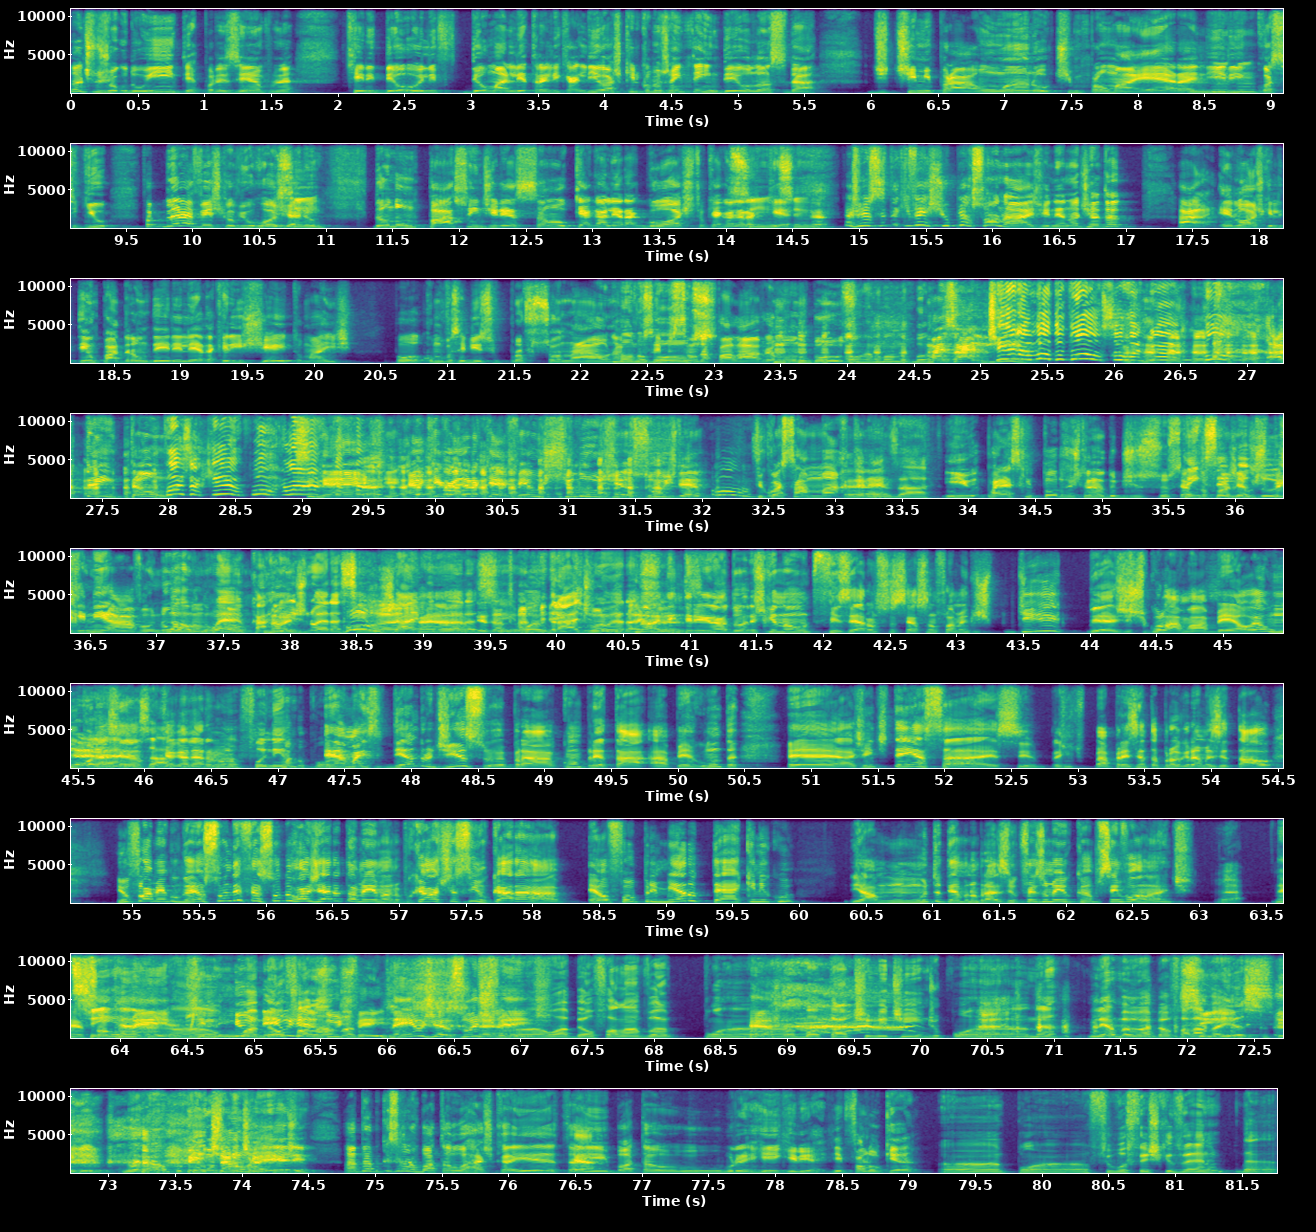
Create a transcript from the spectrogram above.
antes do jogo do Inter, por exemplo, né? Que ele deu, ele deu uma letra ali que ali eu acho que ele começou a entender o lance da de time pra um ano ou time pra uma era. Ali ele conseguiu. Foi a primeira vez que eu vi o Rogério Sim. dando um passo em direção ao que a galera gosta, o que a galera Sim, quer. sim. É. Às vezes você tem que vestir o personagem, né? Não adianta. Ah, é lógico, ele tem um padrão dele, ele é daquele jeito mais pô, como você disse, profissional, na Mão concepção da palavra, mão no bolso. Porra, mão no bolso. Mas ali, Tira a mão do bolso, Rogério! Porra! até então, Faz aqui, porra! se mexe. É que a galera quer ver o estilo Jesus, né? Ficou essa marca, É, né? exato. E parece que todos os treinadores de sucesso Tem que do Flamengo esperneavam. Não, Não, não, é. O Carlinhos não, era assim, Pô, o Jaime é, não era assim, o Andrade não era Não, assim. e tem treinadores que não fizeram sucesso no Flamengo que é, gesticulavam. O Abel é um, por É, exemplo, exato. que a galera não. Foi lindo, pô. É, mas dentro disso, pra completar a pergunta, é, a gente tem essa. Esse, a gente apresenta programas e tal. E o Flamengo ganha. Eu sou um defensor do Rogério também, mano. Porque eu acho assim, o cara é, foi o primeiro técnico, e há muito tempo no Brasil, que fez um meio-campo sem volante. É. Né? Sim, Só com é. meia. Ah, Que o nem, Abel nem o Jesus falava- fez. Nem o Jesus fez. Ah, o Abel falava, porra, É. botar time de índio, porra, né? Lembra o Abel falava Sim, isso? sim. Não, não, porque time Perguntaram pra índio. ele, Abel, por que você não bota o Arrascaeta É. e bota o Bruno Henrique? Ele, ele falou o quê? Ah, porra, se vocês quiserem, é,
